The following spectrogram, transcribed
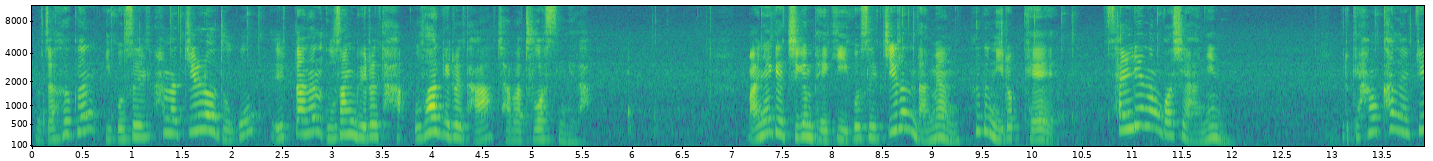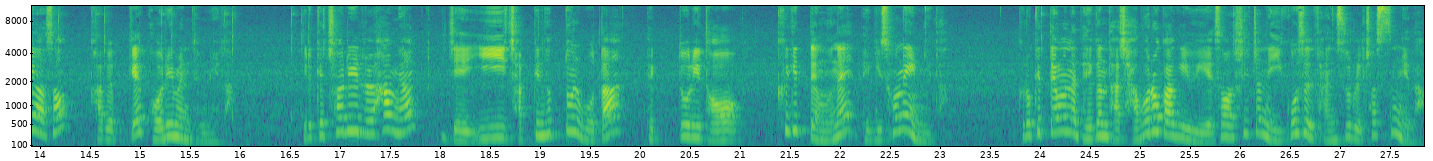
그러자 흑은 이곳을 하나 찔러두고 일단은 우상귀를 다 우화기를 다 잡아 두었습니다. 만약에 지금 백이 이곳을 찌른다면 흑은 이렇게 살리는 것이 아닌 이렇게 한 칸을 띄어서 가볍게 버리면 됩니다. 이렇게 처리를 하면 이제 이 잡힌 흑돌보다 백돌이 더 크기 때문에 백이 손해입니다. 그렇기 때문에 백은 다 잡으러 가기 위해서 실전에 이곳을 단수를 쳤습니다.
